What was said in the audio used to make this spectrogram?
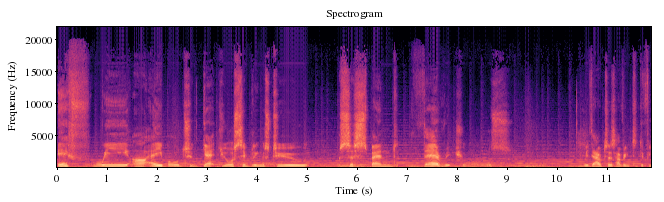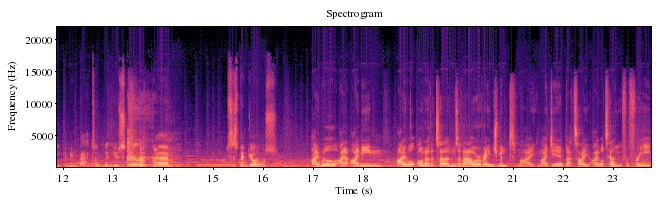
If we are able to get your siblings to suspend their rituals without us having to defeat them in battle, will you still um, suspend yours? I will. I, I mean, I will honour the terms of our arrangement, my my dear. But I, I will tell you for free.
